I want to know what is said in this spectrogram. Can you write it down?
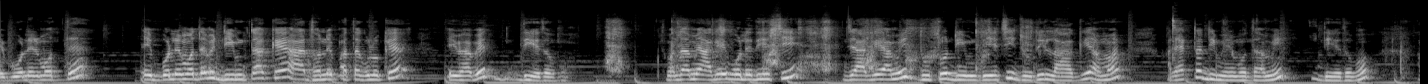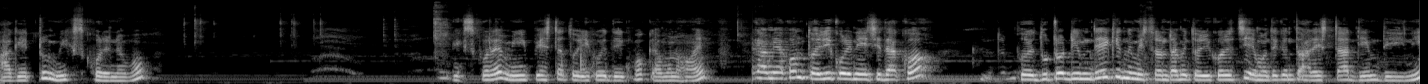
এই বোলের মধ্যে, এই বোলের মধ্যে আমি ডিমটাকে আর ধনে পাতাগুলোকে এইভাবে দিয়ে দেবো। তোমাদের আমি আগেই বলে দিয়েছি যে আগে আমি দুটো ডিম দিয়েছি, যদি লাগে আমার আর একটা ডিমের মধ্যে আমি দিয়ে দেবো। আগে একটু মিক্স করে নেব। মিক্স করে মি পেস্টটা তৈরি করে দেখব কেমন হয়। আমি এখন তৈরি করে নিয়েছি দেখো। দুটো ডিম দিয়ে কিন্তু মিশ্রণটা আমি তৈরি করেছি। এর মধ্যে কিন্তু আর এক্সট্রা ডিম দিইনি।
